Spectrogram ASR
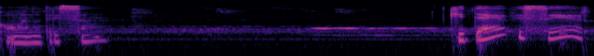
com a nutrição, que deve ser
